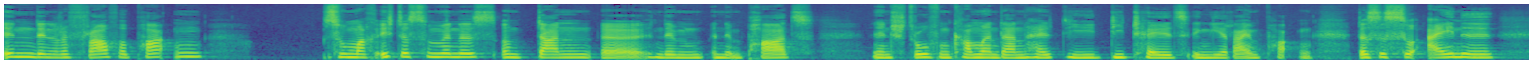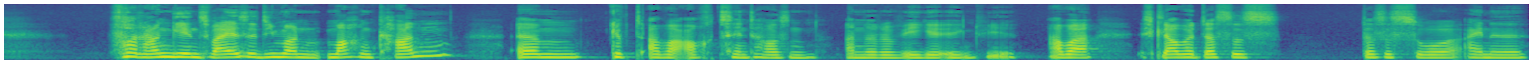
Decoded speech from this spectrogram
in den Refrain verpacken. So mache ich das zumindest. Und dann äh, in dem in den Parts, in den Strophen kann man dann halt die Details irgendwie reinpacken. Das ist so eine Vorangehensweise, die man machen kann. Ähm, Gibt aber auch 10.000 andere Wege irgendwie. Aber ich glaube, das ist, das ist so eine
